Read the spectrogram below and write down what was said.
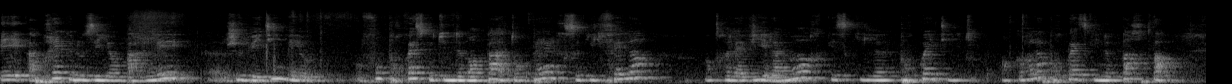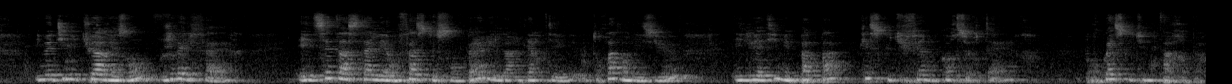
Et après que nous ayons parlé, euh, je lui ai dit, mais au, fond, pourquoi est-ce que tu ne demandes pas à ton père ce qu'il fait là, entre la vie et la mort Pourquoi est-il encore là? Pourquoi est-ce qu'il ne part pas? Il me dit, mais tu as raison, je vais le faire. Et il s'est installé en face de son père, il l'a regardé droit dans les yeux, et il lui a dit, mais papa, qu'est-ce que tu fais encore sur Terre? Pourquoi est-ce que tu ne pars pas?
